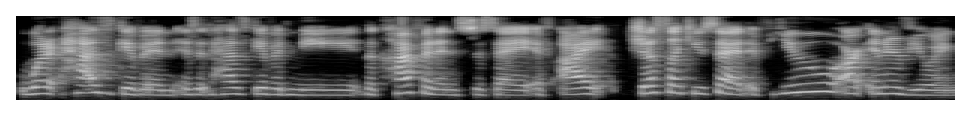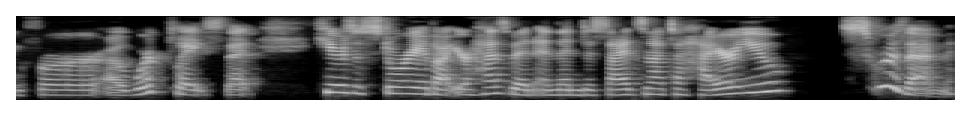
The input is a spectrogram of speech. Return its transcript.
what it has given is it has given me the confidence to say, if I, just like you said, if you are interviewing for a workplace that hears a story about your husband and then decides not to hire you, screw them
